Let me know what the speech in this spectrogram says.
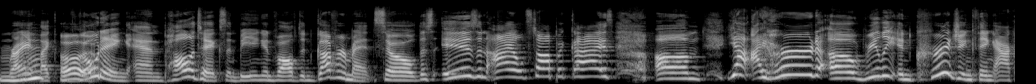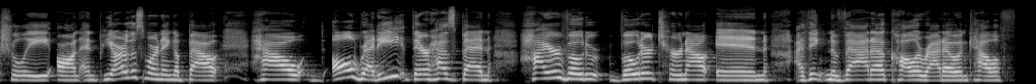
Right? Mm-hmm. Like Oh, yeah. voting and politics and being involved in government. So this is an IELTS topic, guys. Um, yeah, I heard a really encouraging thing actually on NPR this morning about how already there has been higher voter voter turnout in I think Nevada, Colorado, and California.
